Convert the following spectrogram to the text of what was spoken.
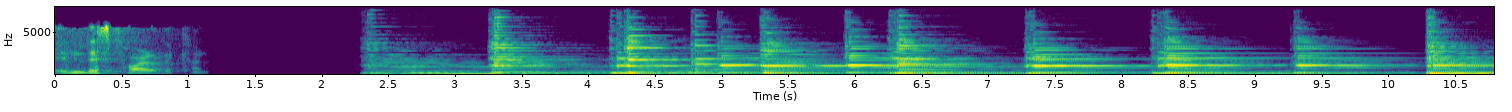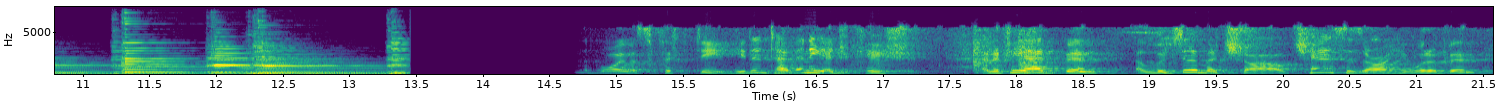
in this part of the country. Was 15. He didn't have any education. And if he had been a legitimate child, chances are he would have been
